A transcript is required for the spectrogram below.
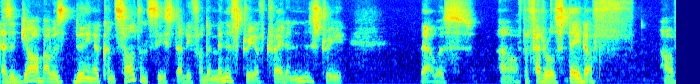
as a job, I was doing a consultancy study for the Ministry of Trade and Industry that was uh, of the federal state of, of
